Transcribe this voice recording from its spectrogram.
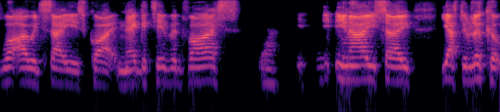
what I would say is quite negative advice. Yeah. You know, so you have to look at,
